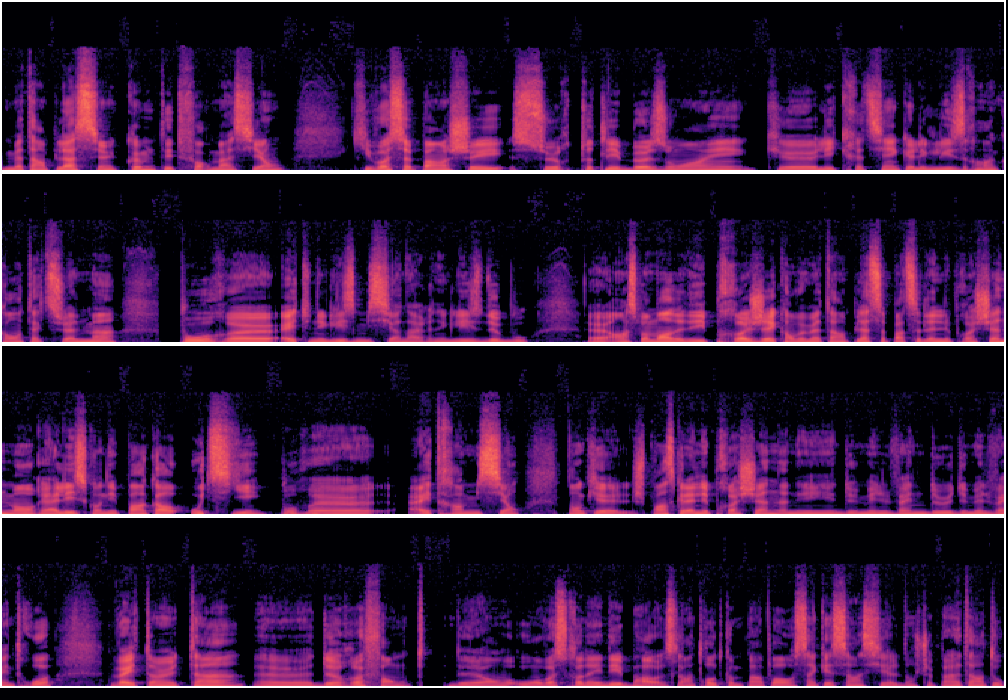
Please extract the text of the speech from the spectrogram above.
mettre en place, c'est un comité de formation qui va se pencher sur tous les besoins que les chrétiens, que l'Église rencontre actuellement pour euh, être une Église missionnaire, une Église debout. Euh, en ce moment, on a des projets qu'on va mettre en place à partir de l'année prochaine, mais on réalise qu'on n'est pas encore outillé pour Mhm. euh, être en mission. Donc, je pense que l'année prochaine, l'année 2022-2023, va être un temps de refonte, de, on- où on va se redonner des bases, là, entre autres comme par rapport aux cinq essentiels dont je te parlais tantôt.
